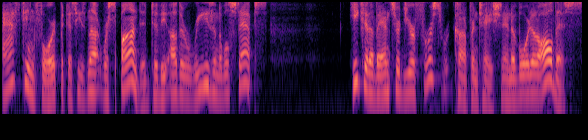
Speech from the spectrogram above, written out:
asking for it because he's not responded to the other reasonable steps. He could have answered your first confrontation and avoided all this.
